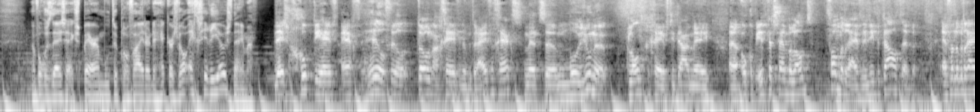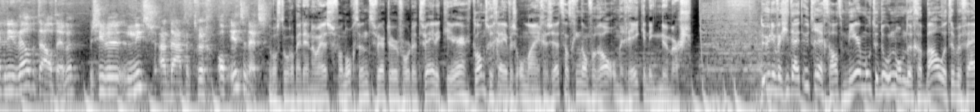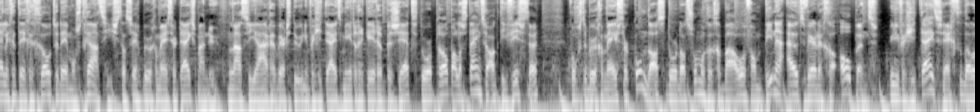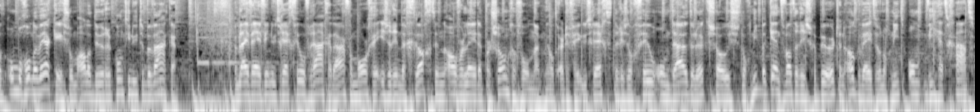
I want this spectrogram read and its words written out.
En volgens deze expert moet de provider de hackers wel echt serieus nemen. Deze groep die heeft echt heel veel toonaangevende bedrijven gehackt... met uh, miljoenen klantgegevens die daarmee uh, ook op internet zijn beland... van bedrijven die niet betaald hebben. En van de bedrijven die wel betaald hebben... zien we niets aan data terug op internet. Dat was horen bij de NOS. Vanochtend werd er voor de tweede keer klantgegevens online gezet. Dat ging dan vooral om rekeningnummers. De Universiteit Utrecht had meer moeten doen om de gebouwen te beveiligen tegen grote demonstraties. Dat zegt burgemeester Dijksma nu. De laatste jaren werd de universiteit meerdere keren bezet door pro-Palestijnse activisten. Volgens de burgemeester kon dat doordat sommige gebouwen van binnenuit werden geopend. De universiteit zegt dat het onbegonnen werk is om alle deuren continu te bewaken. We blijven even in Utrecht, veel vragen daar. Vanmorgen is er in de gracht een overleden persoon gevonden, meldt RTV Utrecht. Er is nog veel onduidelijk, zo is nog niet bekend wat er is gebeurd... en ook weten we nog niet om wie het gaat.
